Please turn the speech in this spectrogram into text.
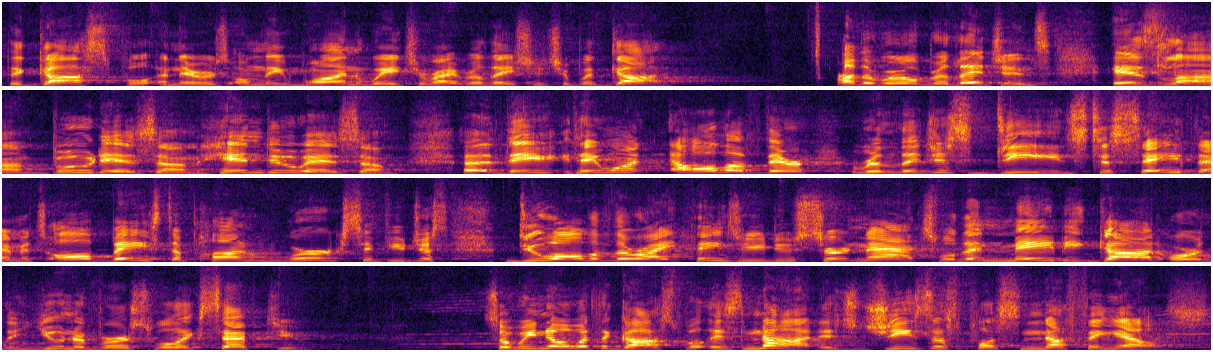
the gospel, and there is only one way to right relationship with God. Other world religions, Islam, Buddhism, Hinduism, uh, they, they want all of their religious deeds to save them. It's all based upon works. If you just do all of the right things or you do certain acts, well, then maybe God or the universe will accept you. So we know what the gospel is not it's Jesus plus nothing else.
